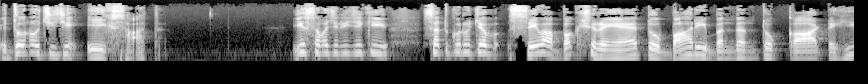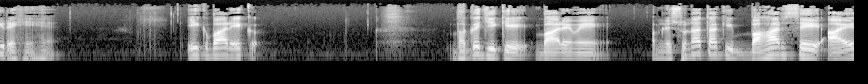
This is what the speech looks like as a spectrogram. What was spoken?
ये दोनों चीज़ें एक साथ। ये समझ लीजिए कि सतगुरु जब सेवा बख्श रहे हैं तो बाहरी बंधन तो काट ही रहे हैं। एक बार एक भगत जी के बारे में हमने सुना था कि बाहर से आए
